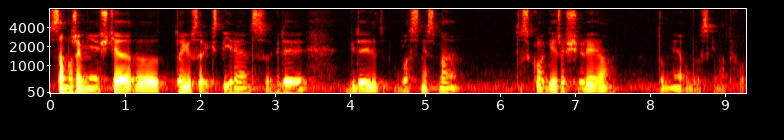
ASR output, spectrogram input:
samozřejmě ještě eh, to user experience, kdy, kdy vlastně jsme to s kolegy řešili a to mě obrovsky nadchlo.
